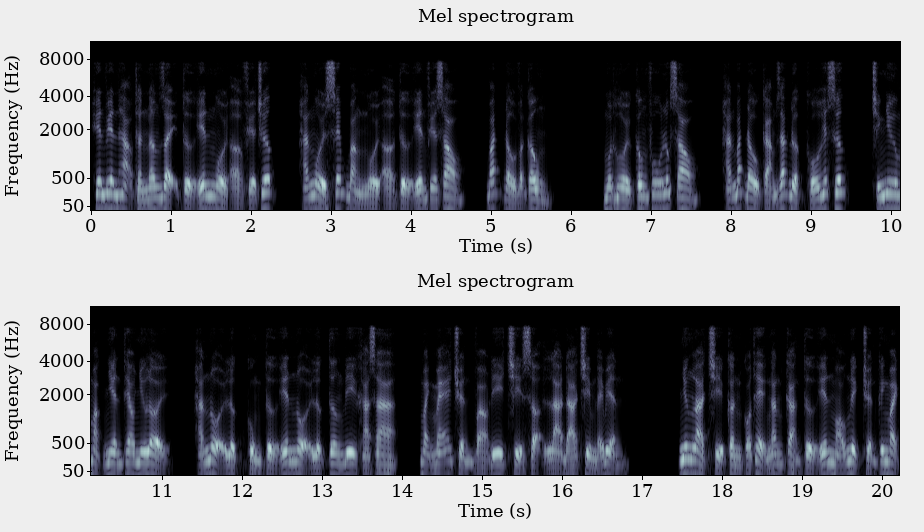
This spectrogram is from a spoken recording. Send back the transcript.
Hiên viên hạo thần nâng dậy tử yên ngồi ở phía trước, hắn ngồi xếp bằng ngồi ở tử yên phía sau, bắt đầu vận công. Một hồi công phu lúc sau, hắn bắt đầu cảm giác được cố hết sức, chính như mặc nhiên theo như lời, hắn nội lực cùng tử yên nội lực tương đi khá xa, mạnh mẽ chuyển vào đi chỉ sợ là đá chìm đáy biển. Nhưng là chỉ cần có thể ngăn cản tử yên máu nghịch chuyển kinh mạch,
